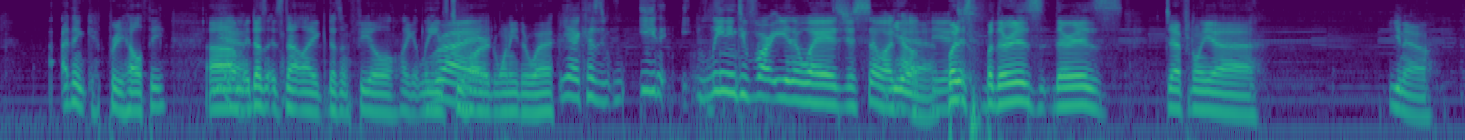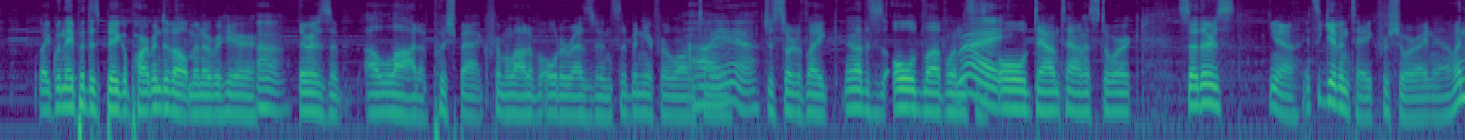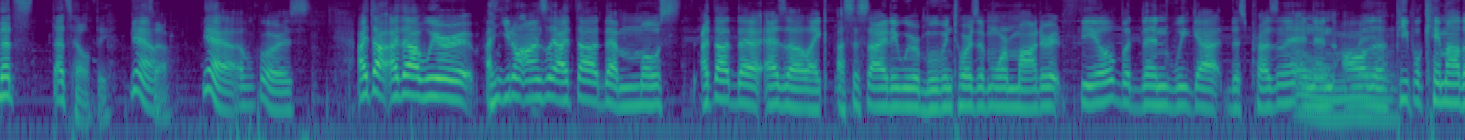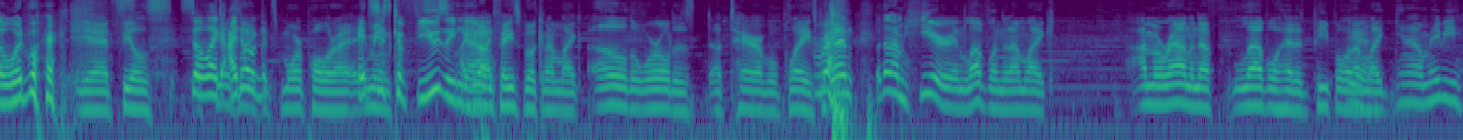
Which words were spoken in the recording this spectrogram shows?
I think pretty healthy. Um, Yeah. It doesn't. It's not like doesn't feel like it leans too hard one either way. Yeah, because leaning too far either way is just so unhealthy. Yeah, It but it, but there is there is definitely a you know like when they put this big apartment development over here, uh, there was a, a lot of pushback from a lot of older residents that've been here for a long oh time. yeah, Just sort of like, no, this is old Loveland, this is old downtown historic. So there's you know it's a give and take for sure right now, and that's that's healthy. yeah, So. yeah. Of course. I thought I thought we were. You know, honestly, I thought that most I thought that as a like a society we were moving towards a more moderate feel, but then we got this president, and then Oh, all the man. people came out of the woodwork. Yeah, it feels. So, it like, feels I don't- it's more polarized. It's I mean, just confusing I now. get on Facebook and I'm like, oh, the world is a terrible place. But Right. then, but then I'm here in Loveland and I'm like, I'm around enough level-headed people, and Yeah. I'm like, you know, maybe,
